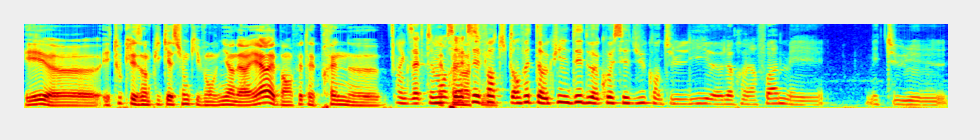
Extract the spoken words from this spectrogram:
et, euh, et toutes les implications qui vont venir derrière, et ben en fait elles prennent. euh, Exactement, c'est là que c'est fort. Tu- En fait, t'as aucune idée de à quoi c'est dû quand tu le lis euh, la première fois, mais, mais tu...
